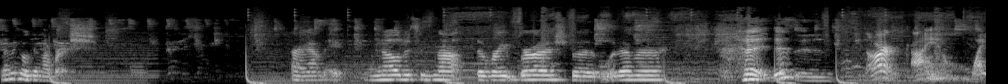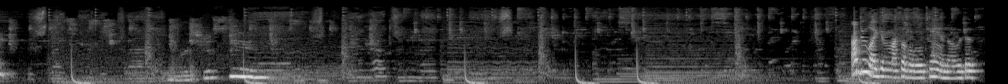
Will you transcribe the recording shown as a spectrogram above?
Let me go get my brush. Alright, I'm No, this is not the right brush, but whatever. this is dark. I am white. Let's just see. I do like giving myself a little tan though, because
